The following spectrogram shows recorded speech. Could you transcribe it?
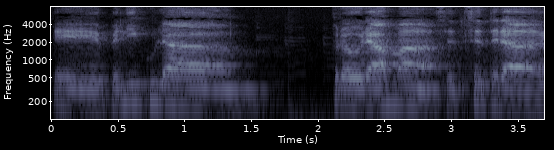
eh, película, programas, etcétera,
